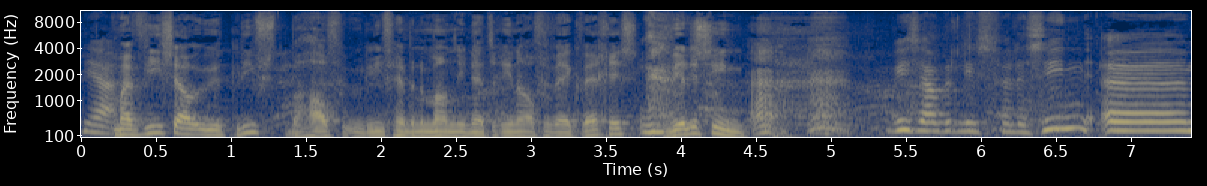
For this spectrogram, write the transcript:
ja. Maar wie zou u het liefst, behalve uw liefhebbende man die net 3,5 week weg is, willen zien? Wie zou ik het liefst willen zien? Ehm,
